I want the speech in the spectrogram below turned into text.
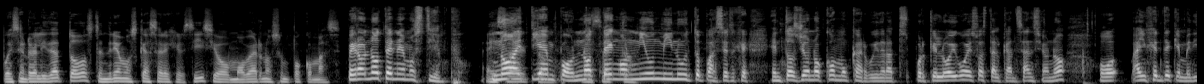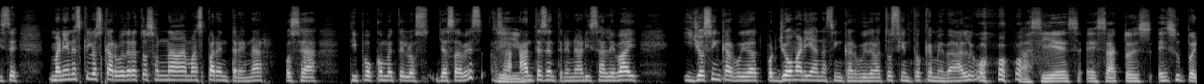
pues en realidad todos tendríamos que hacer ejercicio o movernos un poco más. Pero no tenemos tiempo. no hay tiempo, no exacto. tengo ni un minuto para hacer. ejer- Entonces yo no como carbohidratos, porque lo oigo eso hasta el cansancio, ¿no? O hay gente que me dice, Mariana, es que los carbohidratos son nada más para entrenar. O sea, tipo, cómetelos, ya sabes, o Sí. sea, antes de entrenar y sale bye. Y yo sin carbohidratos, por yo, Mariana, sin carbohidratos, siento que me da algo. Así es, exacto. Es es súper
